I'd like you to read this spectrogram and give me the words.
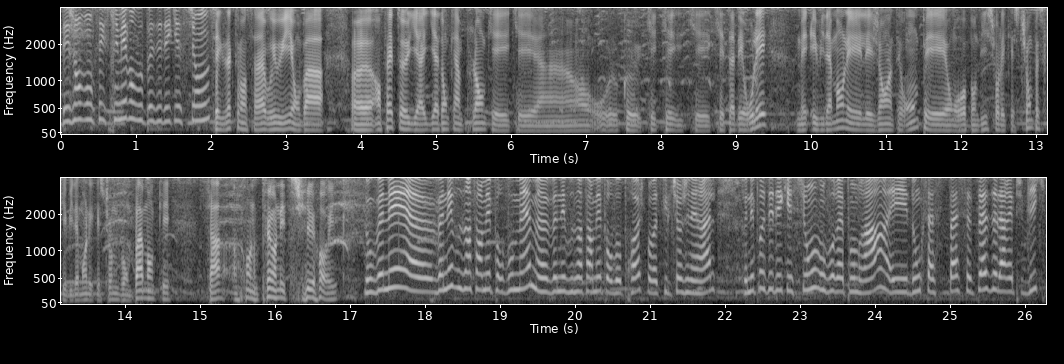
Des gens vont s'exprimer, vont vous poser des questions. C'est exactement ça, oui, oui. On va, euh, en fait, il y, a- il y a donc un plan qui est, qui est, un- que- qui est- qui est- qui est- qui est à dérouler. Mais évidemment, les, les gens interrompent et on rebondit sur les questions parce qu'évidemment, les questions ne vont pas manquer. Ça, on peut en être sûr, oui. Donc venez, euh, venez vous informer pour vous-même, euh, venez vous informer pour vos proches, pour votre culture générale. Venez poser des questions, on vous répondra. Et donc ça se passe place de la République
